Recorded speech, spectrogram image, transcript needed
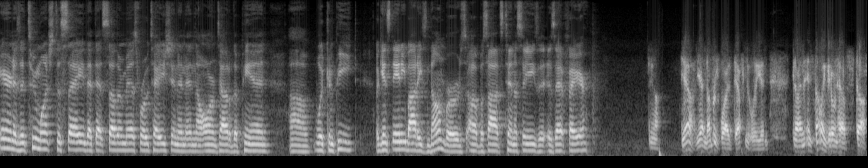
Aaron, is it too much to say that that Southern Miss rotation and then the arms out of the pen uh, would compete against anybody's numbers uh, besides Tennessee's? Is that fair? Yeah, yeah, yeah. Numbers wise, definitely, and you know, and it's not like they don't have stuff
